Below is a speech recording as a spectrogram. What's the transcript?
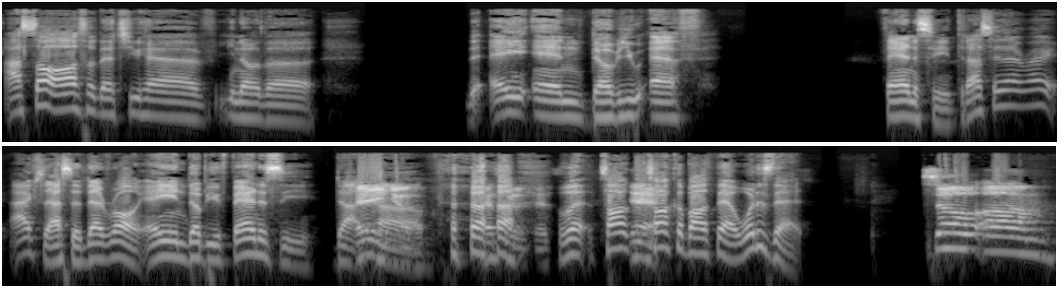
I saw also that you have, you know, the the ANWF fantasy. Did I say that right? Actually, I said that wrong. ANWfantasy.com. There you go. That's what it is. Let, talk yeah. talk about that. What is that? So, um,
